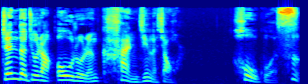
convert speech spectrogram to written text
真的就让欧洲人看尽了笑话。后果四，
